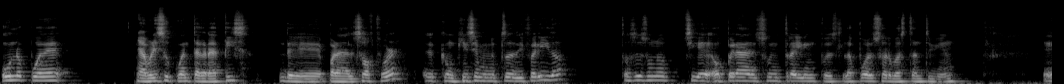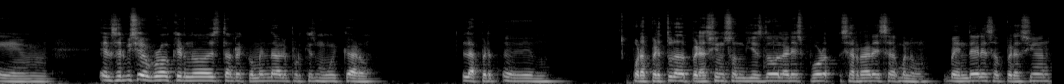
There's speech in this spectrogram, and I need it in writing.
uno puede abrir su cuenta gratis de, para el software eh, con 15 minutos de diferido. Entonces uno si opera en swing trading pues la puede usar bastante bien. Em, el servicio de broker no es tan recomendable porque es muy caro. La, em, por apertura de operación son 10 dólares, por cerrar esa, bueno, vender esa operación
